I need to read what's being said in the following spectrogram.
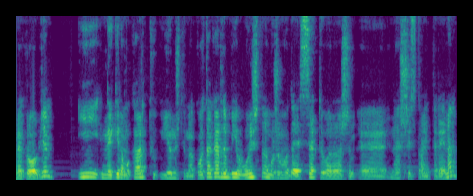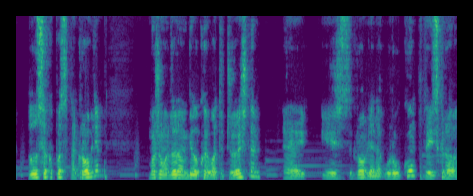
na groblje, i negiramo kartu i uništimo. Ako ta karta biva uništena, možemo da je setujemo na našem, e, našoj strani terena. Plus ako na groblje, možemo da dodamo bilo koje votre čudovište iz groblja u ruku, što je iskreno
